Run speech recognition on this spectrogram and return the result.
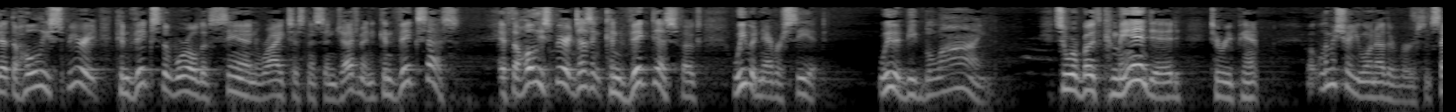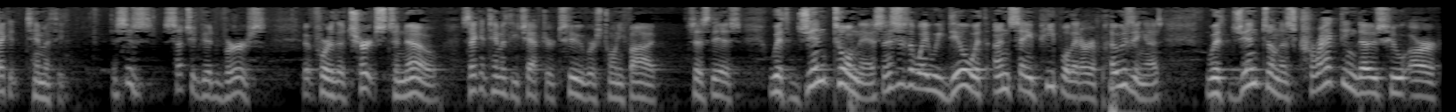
that the Holy Spirit convicts the world of sin, righteousness, and judgment. He convicts us. If the Holy Spirit doesn't convict us, folks, we would never see it. We would be blind. So we're both commanded to repent. Well, let me show you one other verse in 2 Timothy. This is such a good verse for the church to know. 2 Timothy chapter 2 verse 25 says this, with gentleness, and this is the way we deal with unsaved people that are opposing us, with gentleness, correcting those who are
